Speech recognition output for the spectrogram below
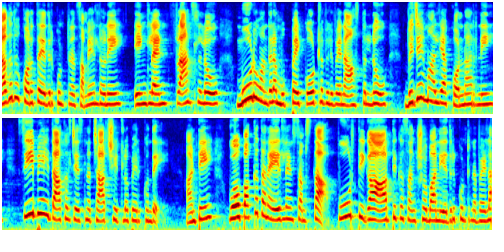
నగదు కొరత ఎదుర్కొంటున్న సమయంలోనే ఇంగ్లాండ్ ఫ్రాన్స్లలో మూడు వందల ముప్పై కోట్ల విలువైన ఆస్తులను విజయ్ మాల్యా కొన్నారని సీబీఐ దాఖలు చేసిన ఛార్జ్షీట్లో పేర్కొంది. అంటే ఓ పక్క తన ఎయిర్లైన్ సంస్థ పూర్తిగా ఆర్థిక సంక్షోభాన్ని ఎదుర్కొంటున్న వేళ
